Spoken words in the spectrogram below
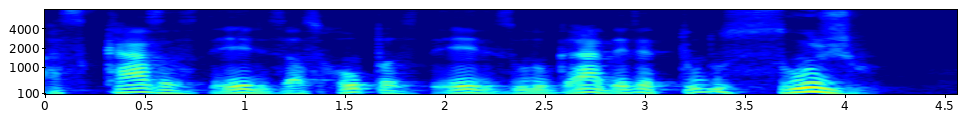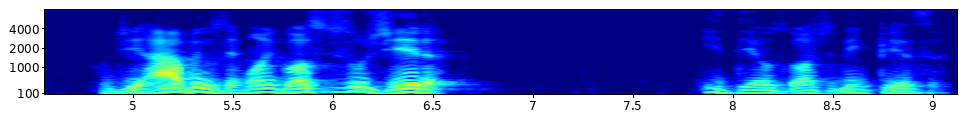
as casas deles, as roupas deles, o lugar deles é tudo sujo. O diabo e os demônios gostam de sujeira. E Deus gosta de limpeza.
